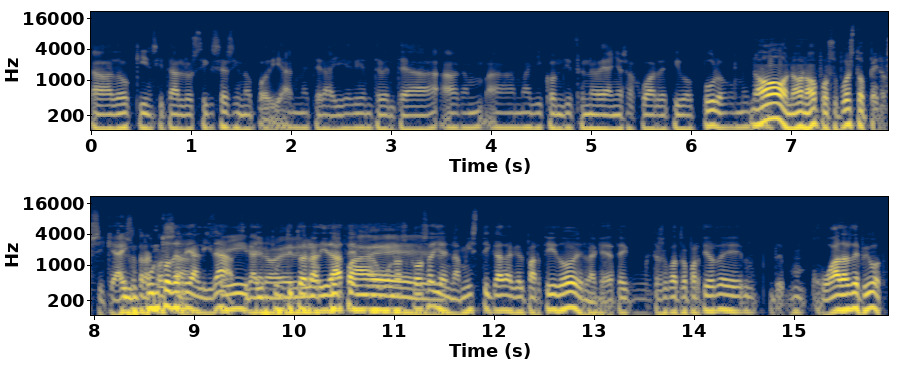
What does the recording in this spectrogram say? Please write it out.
ya a Dawkins y tal, los Sixers, y no podían meter ahí, evidentemente, a, a, a Magic con 19 años a jugar de pivo puro. con 20. No, no, no, por supuesto, pero sí que hay Es un punto de realidad. Sí, sí que hay un puntito de realidad en algunas el- cosas y en la mística de aquel partido, en la que hace tres o cuatro partidos de, de jugadas de pívot.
